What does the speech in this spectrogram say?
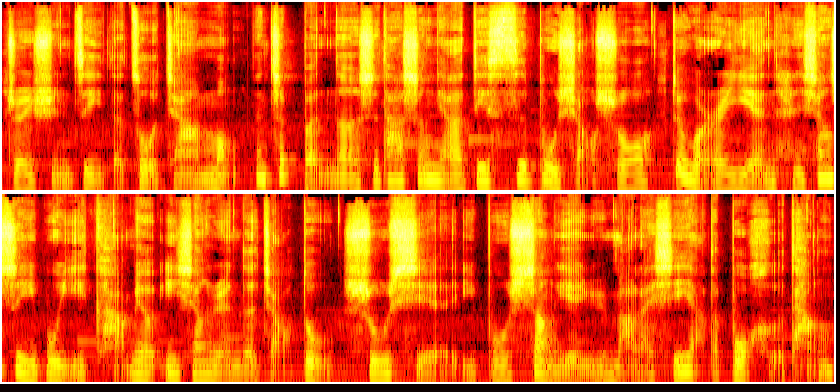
追寻自己的作家梦。那这本呢，是他生涯的第四部小说，对我而言，很像是一部以卡缪异乡人的角度书写一部上演于马来西亚的薄荷糖，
